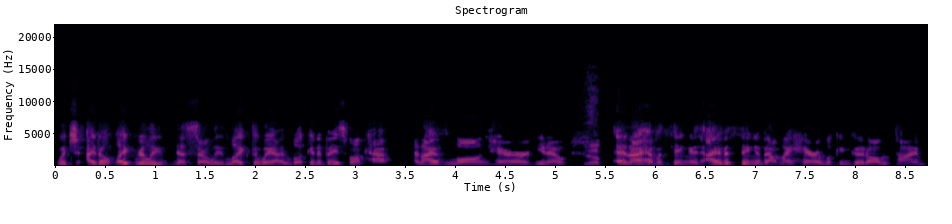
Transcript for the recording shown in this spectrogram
which I don't like really necessarily like the way I look in a baseball cap. And I have long hair, you know? Yep. And I have a thing, I have a thing about my hair looking good all the time.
